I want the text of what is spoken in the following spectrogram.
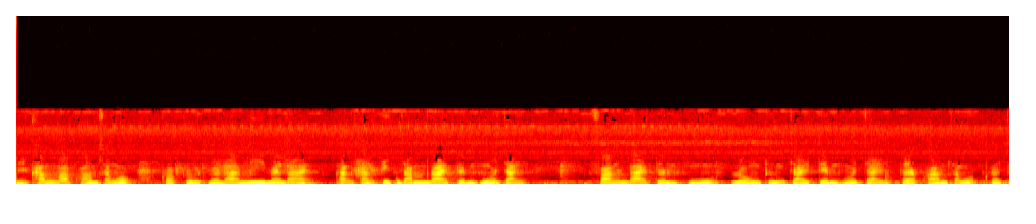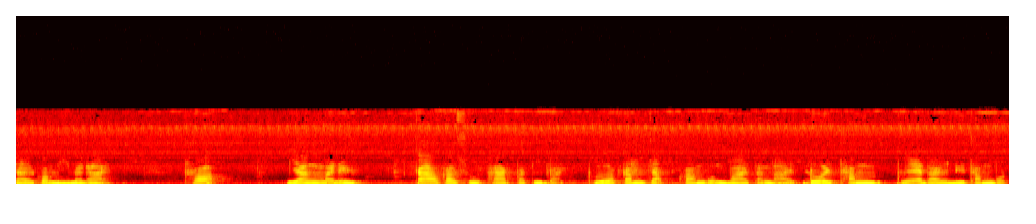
นี่คำว่าความสงบก็เกิดไม่ได้มีไม่ได้ ทั้งทั้งติดจำได้เต็มหัวใจ ฟังได้เต็มหูลงถึงใจเต็มหัวใจ แต่ความสงบในใจก็มีไม่ได้ เพราะยังไม่ได้ก้าวเข้าสู่ภาคปฏิบัติ เพื่อกำจัดความวุ่นวายทั้งหลายด้วยทำแง่ใดหรือทำบท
